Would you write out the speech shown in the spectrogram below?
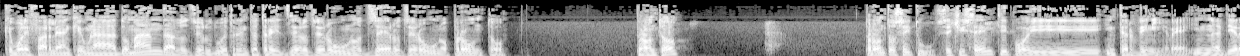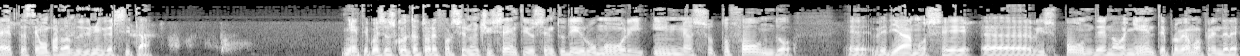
che vuole farle anche una domanda allo 0233 001 001, pronto? Pronto? Pronto sei tu, se ci senti puoi intervenire in diretta, stiamo parlando di università. Niente, questo ascoltatore forse non ci sente, io sento dei rumori in sottofondo, eh, vediamo se eh, risponde, no niente, proviamo a prendere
